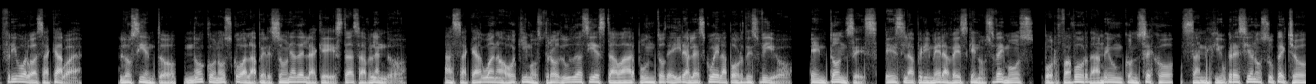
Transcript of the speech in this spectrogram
Frívolo Asakawa. Lo siento, no conozco a la persona de la que estás hablando. Asakawa Naoki mostró dudas y estaba a punto de ir a la escuela por desvío. Entonces, es la primera vez que nos vemos, por favor dame un consejo, Sanju presionó su pecho,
